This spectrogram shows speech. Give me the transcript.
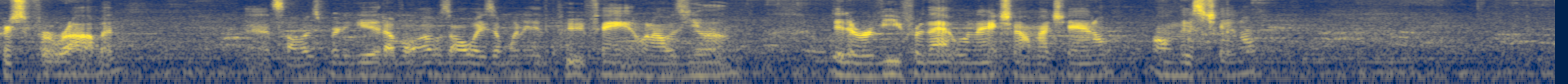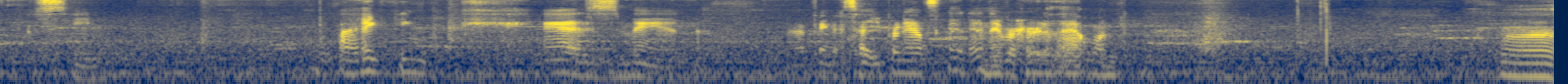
Christopher Robin. That's always pretty good. I've, I was always a Winnie the Pooh fan when I was young. Did a review for that one actually on my channel, on this channel. Let's see. As man. I think that's how you pronounce that. I never heard of that one. Uh,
